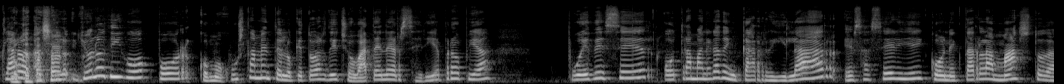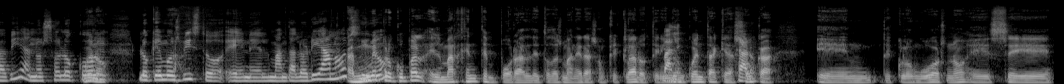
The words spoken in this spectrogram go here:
Claro, lo que pasa. yo lo digo por, como justamente lo que tú has dicho va a tener serie propia, puede ser otra manera de encarrilar esa serie y conectarla más todavía, no solo con Bueno. lo que hemos visto en el Mandaloriano, A mí sino... me preocupa el margen temporal de todas maneras, aunque claro, teniendo Vale, en cuenta que claro. Ahsoka en The Clone Wars ¿no? es, eh,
